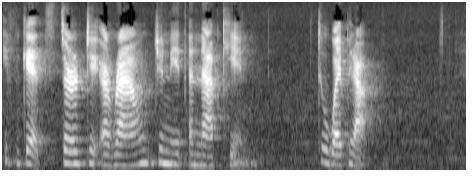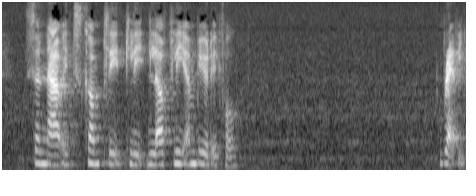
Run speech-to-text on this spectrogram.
If it gets dirty around, you need a napkin to wipe it out. So now it's completely lovely and beautiful. Ready.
